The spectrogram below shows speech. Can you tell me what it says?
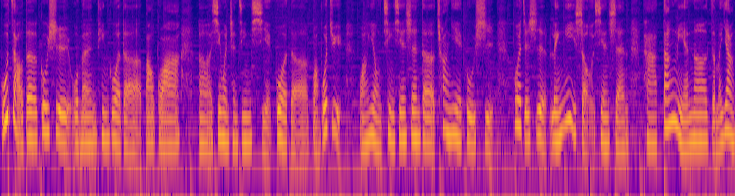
古早的故事，我们听过的，包括呃新闻曾经写过的广播剧，王永庆先生的创业故事。或者是林一手先生，他当年呢怎么样？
